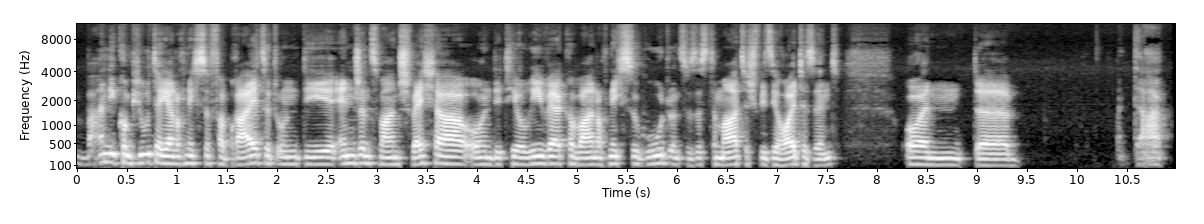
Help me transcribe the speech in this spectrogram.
waren die Computer ja noch nicht so verbreitet und die Engines waren schwächer und die Theoriewerke waren noch nicht so gut und so systematisch, wie sie heute sind. Und äh, da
